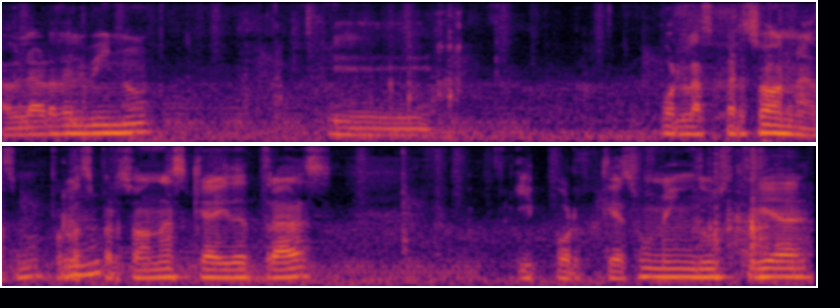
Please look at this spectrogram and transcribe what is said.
hablar del vino eh, por las personas, ¿no? Por las personas que hay detrás y porque es una industria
